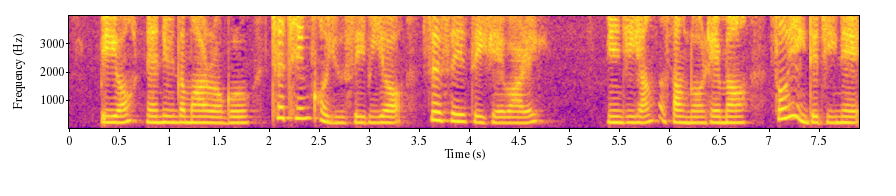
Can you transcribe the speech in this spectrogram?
။ပြီးတော့နန်းတွင်သမားတော်ကိုချက်ချင်းခေါ်ယူစေပြီးတော့စစ်ဆေးစေခဲ့ပါတယ်။မြင်းကြီးဟာအဆောင်တော်ထဲမှာစိုးရိမ်တကြီးနဲ့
